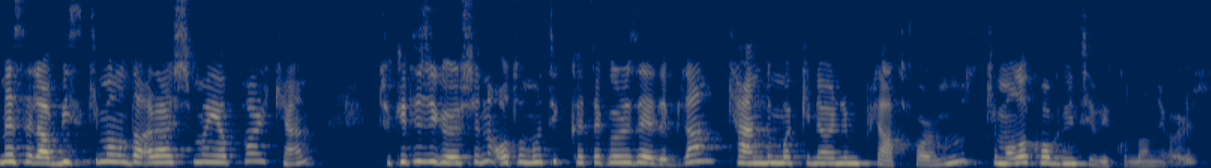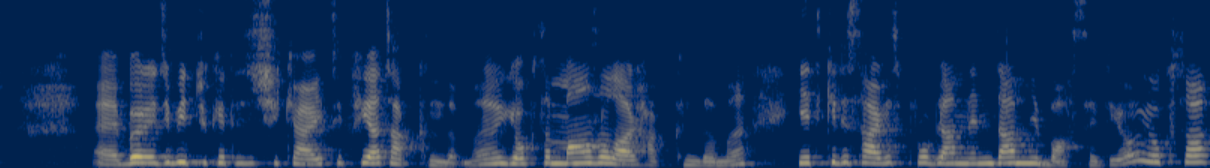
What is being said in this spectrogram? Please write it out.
Mesela biz Kimalı'da araştırma yaparken tüketici görüşlerini otomatik kategorize edebilen kendi makine öğrenim platformumuz Kimala Cognitive'i kullanıyoruz. Ee, böylece bir tüketici şikayeti fiyat hakkında mı yoksa mağazalar hakkında mı yetkili servis problemlerinden mi bahsediyor yoksa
